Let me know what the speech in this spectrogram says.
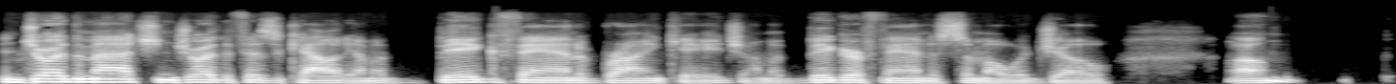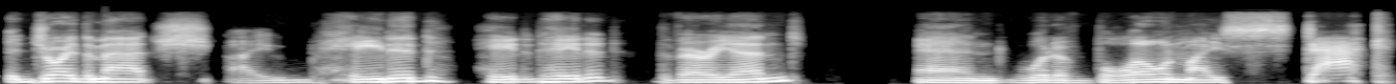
Enjoyed the match, enjoyed the physicality. I'm a big fan of Brian Cage. I'm a bigger fan of Samoa Joe. Um, enjoyed the match. I hated, hated, hated the very end and would have blown my stack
